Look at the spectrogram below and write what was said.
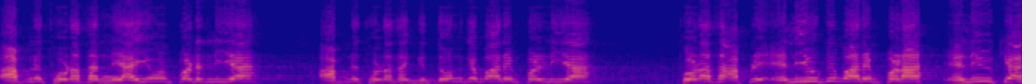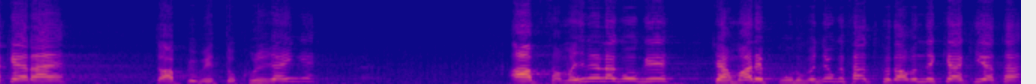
आपने थोड़ा सा न्यायों में पढ़ लिया, आपने थोड़ा सा गिद्धोन के बारे में पढ़ लिया, थोड़ा सा आपने एलियू के बारे में पढ़ा। एलियू क्या कह रहा है? तो आपके भेद तो खुल जाएँगे। आप समझने लगोगे कि हमारे पूर्वजों के साथ खुदाबंद ने क्या किया था।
